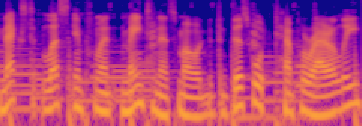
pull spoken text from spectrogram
Next, let's implement maintenance mode. This will temporarily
